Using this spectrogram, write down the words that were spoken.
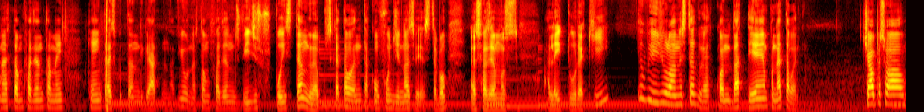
Nós estamos fazendo também. Quem tá escutando de gato no navio, nós estamos fazendo os vídeos pro Instagram. Por isso que a Tawane tá confundindo às vezes, tá bom? Nós fazemos a leitura aqui e o vídeo lá no Instagram. Quando dá tempo, né, Tawane? Tchau, pessoal.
